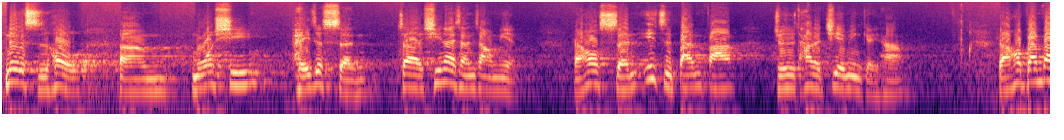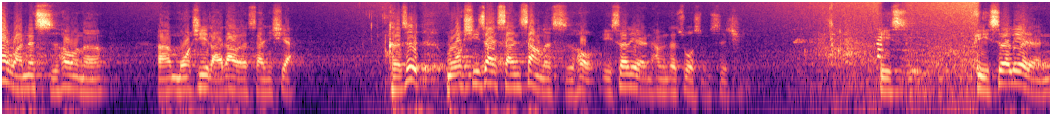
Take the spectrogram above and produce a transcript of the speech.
那个时候，嗯，摩西陪着神在西奈山上面，然后神一直颁发就是他的诫命给他，然后颁发完的时候呢，呃，摩西来到了山下。可是摩西在山上的时候，以色列人他们在做什么事情？以以色列人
